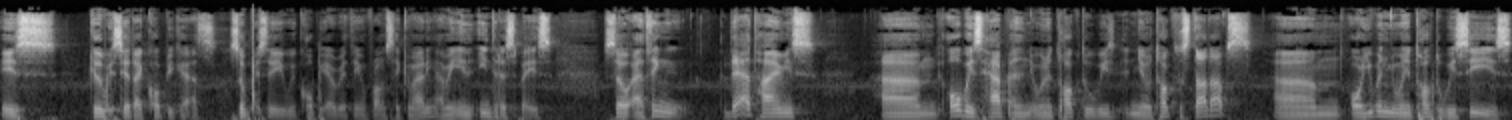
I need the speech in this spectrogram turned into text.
is because we said like copycats. So basically we copy everything from Valley. I mean in internet space. So I think there are times um, always happen when you talk to you know talk to startups um, or even when you talk to VCs,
